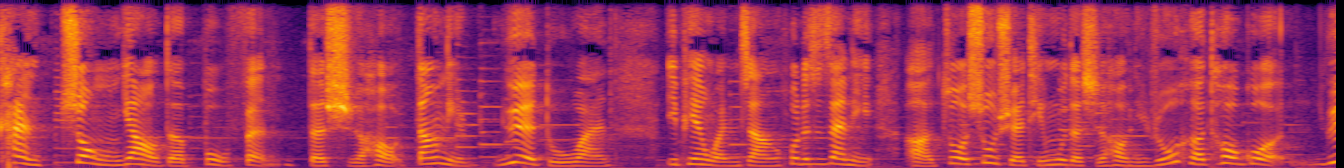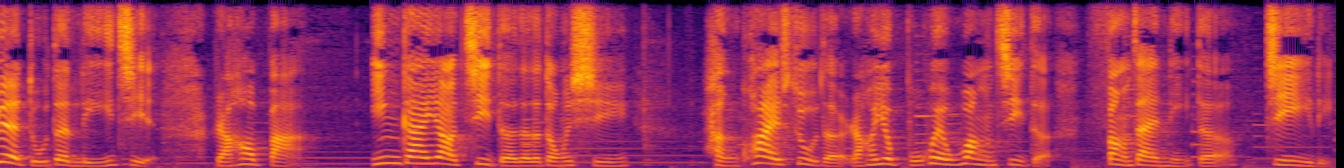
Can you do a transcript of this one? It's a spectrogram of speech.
看重要的部分的时候，当你阅读完一篇文章，或者是在你呃做数学题目的时候，你如何透过阅读的理解，然后把应该要记得的东西很快速的，然后又不会忘记的放在你的记忆里。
